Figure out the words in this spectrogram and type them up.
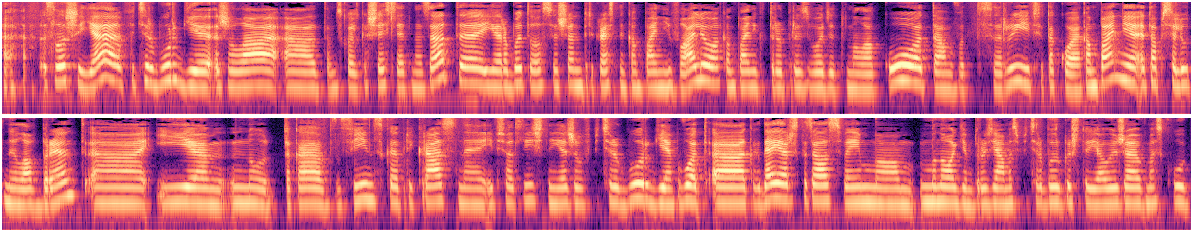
Слушай, я в Петербурге жила а, там сколько, шесть лет назад. Я работала в совершенно прекрасной компании компании Valio, компании, которая производит молоко, там вот сыры и все такое. Компания — это абсолютный лав-бренд, э, и, ну, такая финская, прекрасная, и все отлично. Я живу в Петербурге. Вот, э, когда я рассказала своим э, многим друзьям из Петербурга, что я уезжаю в Москву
